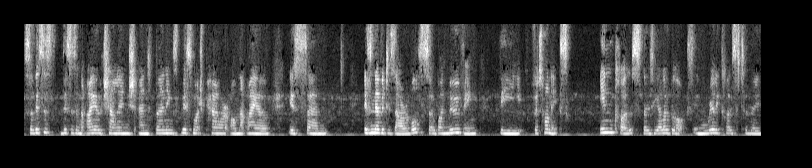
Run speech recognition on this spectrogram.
So this is this is an I/O challenge, and burning this much power on the I/O is um, is never desirable. So by moving the photonics in close, those yellow blocks in really close to the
